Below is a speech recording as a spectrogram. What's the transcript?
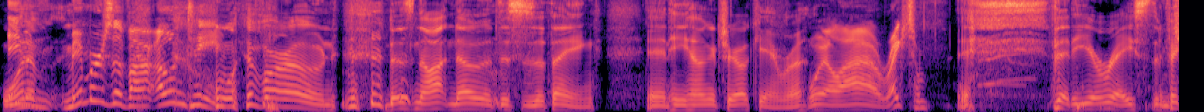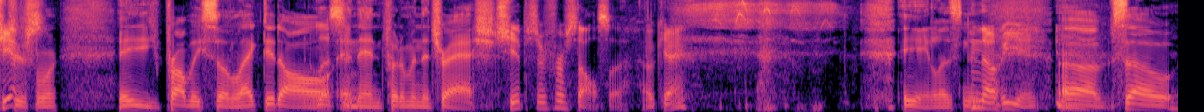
one of members of our own team. one of our own does not know that this is a thing, and he hung a trail camera well, I erased them. that he erased the Them pictures chips. for. He probably selected all Listen. and then put them in the trash. Chips are for salsa. Okay. He ain't listening. No, he ain't. um, so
